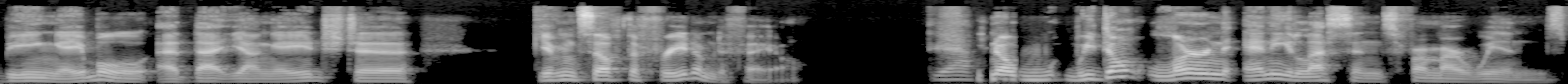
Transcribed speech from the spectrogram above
being able at that young age to give himself the freedom to fail. Yeah. You know, we don't learn any lessons from our wins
